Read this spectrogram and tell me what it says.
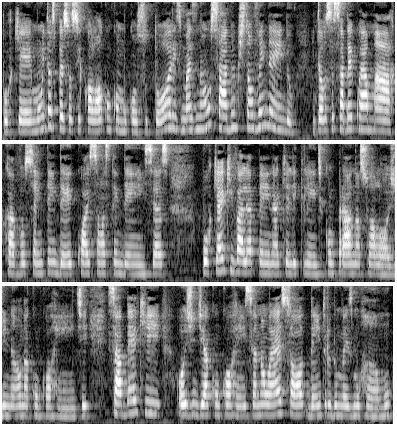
Porque muitas pessoas se colocam como consultores, mas não sabem o que estão vendendo. Então, você saber qual é a marca, você entender quais são as tendências, por que, é que vale a pena aquele cliente comprar na sua loja e não na concorrente? Saber que hoje em dia a concorrência não é só dentro do mesmo ramo,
